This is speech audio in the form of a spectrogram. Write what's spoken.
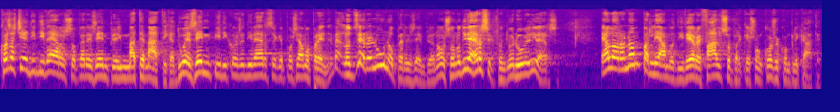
Cosa c'è di diverso, per esempio, in matematica? Due esempi di cose diverse che possiamo prendere. Beh, lo 0 e l'1, per esempio, no? sono diversi, sono due numeri diversi. E allora non parliamo di vero e falso perché sono cose complicate,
